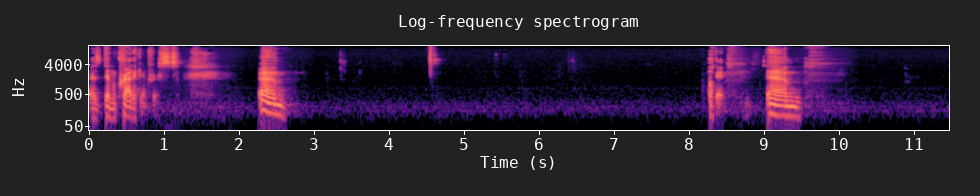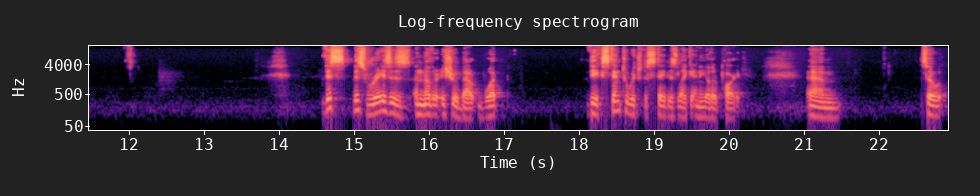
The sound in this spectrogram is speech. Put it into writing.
as democratic interests. Um, okay. Um, this this raises another issue about what the extent to which the state is like any other party. Um, so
